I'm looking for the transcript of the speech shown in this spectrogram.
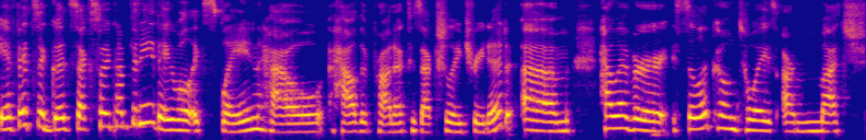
if it's a good sex toy company, they will explain how how the product is actually treated. Um, however, silicone toys are much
